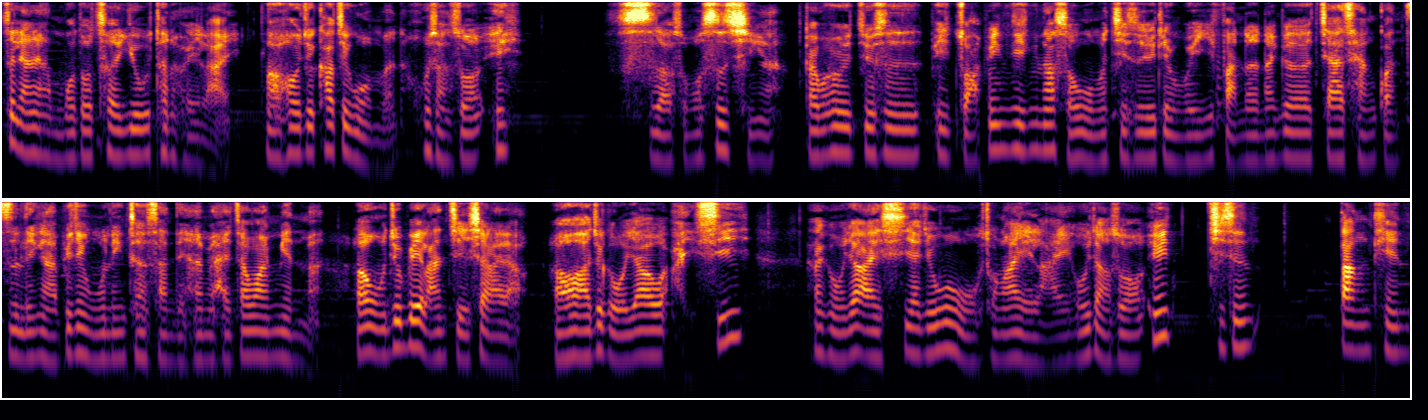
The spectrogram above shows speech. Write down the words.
这两辆摩托车 U turn 回来，然后就靠近我们，我想说，诶，死了什么事情啊？该不会就是被抓？毕竟那时候我们其实有点违反了那个加强管制令啊，毕竟我们凌晨三点还没还在外面嘛，然后我们就被拦截下来了，然后他就给我要 IC，他跟我要 IC，他就问我从哪里来，我讲说，诶，其实当天。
